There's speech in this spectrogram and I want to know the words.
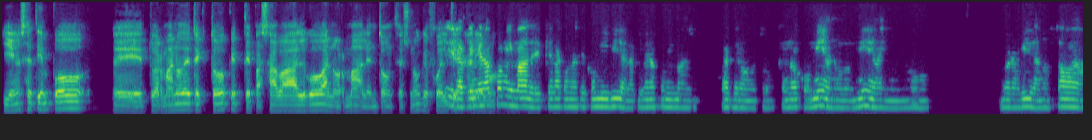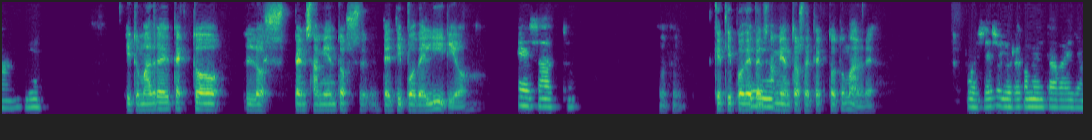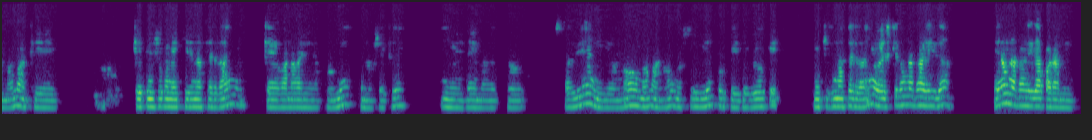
Y en ese tiempo eh, tu hermano detectó que te pasaba algo anormal entonces, ¿no? Que fue el sí, la primera fue mi madre, que era con la que convivía, la primera fue mi madre, la que lo que no comía, no dormía y no, vida, no estaba bien. ¿Y tu madre detectó los pensamientos de tipo delirio? Exacto. ¿Qué tipo de pensamientos detectó tu madre? Pues eso, yo le comentaba a ella, mamá, que, que pienso que me quieren hacer daño, que van a venir a por mí, que no sé qué. Y me dice, madre, pero ¿está bien? Y yo, no, mamá, no, no estoy bien porque yo veo que me quieren hacer daño. Es que era una realidad, era una realidad para mí.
